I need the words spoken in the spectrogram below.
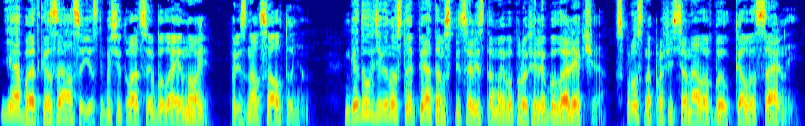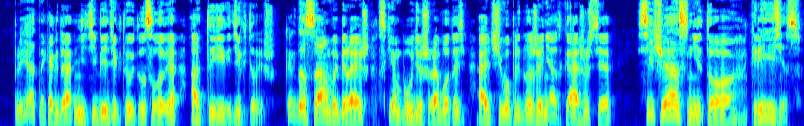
«Я бы отказался, если бы ситуация была иной», — признался Алтунин. «Году в девяносто пятом специалистам моего профиля было легче. Спрос на профессионалов был колоссальный. Приятно, когда не тебе диктуют условия, а ты их диктуешь. Когда сам выбираешь, с кем будешь работать, а от чего предложения откажешься. Сейчас не то. Кризис».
